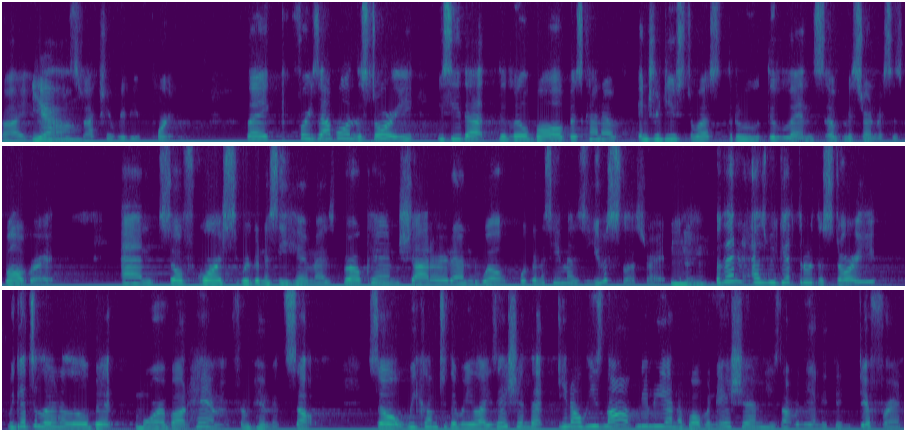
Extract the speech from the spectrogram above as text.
by. Yeah. It's actually really important. Like, for example, in the story, you see that the little bulb is kind of introduced to us through the lens of Mr. and Mrs. Bulb, right? And so, of course, we're going to see him as broken, shattered, and well, we're going to see him as useless, right? Mm-hmm. But then, as we get through the story, we get to learn a little bit more about him from him itself. So, we come to the realization that, you know, he's not really an abomination, he's not really anything different.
